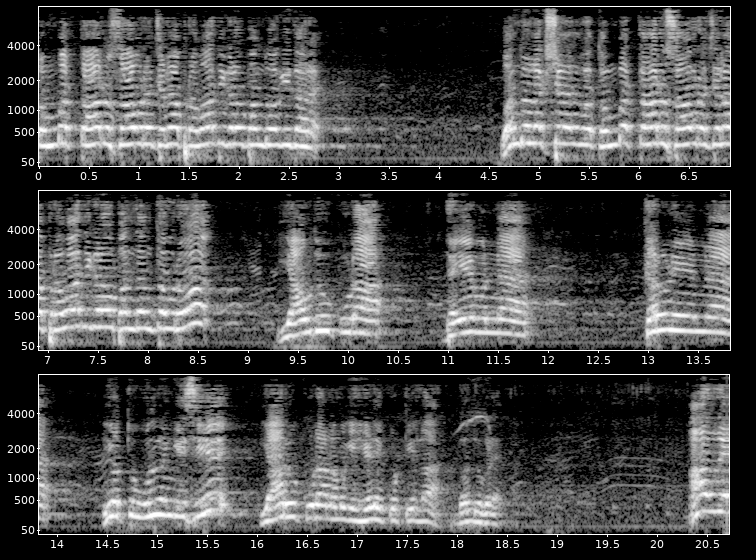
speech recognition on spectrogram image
ತೊಂಬತ್ತಾರು ಸಾವಿರ ಜನ ಪ್ರವಾದಿಗಳು ಬಂದು ಹೋಗಿದ್ದಾರೆ. ಒಂದು ಲಕ್ಷ ತೊಂಬತ್ತಾರು ಸಾವಿರ ಜನ ಪ್ರವಾದಿಗಳು ಬಂದಂತವರು ಯಾವುದೂ ಕೂಡ ದಯವನ್ನ, ಕರುಣೆಯನ್ನ ಇವತ್ತು ಉಲ್ಲಂಘಿಸಿ ಯಾರೂ ಕೂಡ ನಮಗೆ ಹೇಳಿಕೊಟ್ಟಿಲ್ಲ ಬಂಧುಗಳೇ. ಆದ್ರೆ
